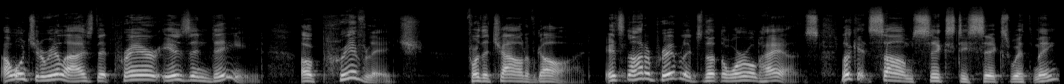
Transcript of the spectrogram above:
I want you to realize that prayer is indeed a privilege for the child of God. It's not a privilege that the world has. Look at Psalm 66 with me.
